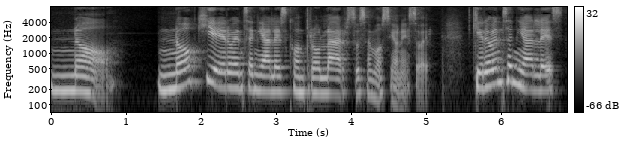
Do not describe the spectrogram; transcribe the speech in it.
no, no quiero enseñarles controlar sus emociones hoy. Quiero enseñarles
